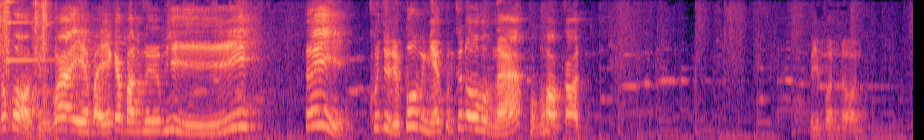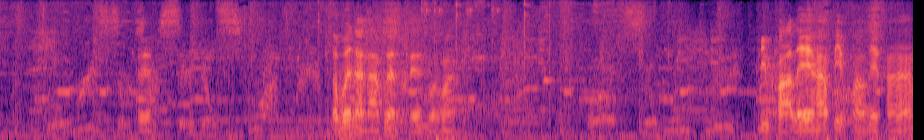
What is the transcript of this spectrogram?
ก็บอกอยู่ว่าเอไปกับบันมือผี เฮ้ย คุณอยู่ในพุ่มอย่างเงี้ยคุณก็โดนผมนะ ผมพอกก่อนวิบนโดน เออเราเบิ้ลหน่อยนะเพื่อนโอเคสวยมากบีบขวาเลยครับบีบขวาเลยครับ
